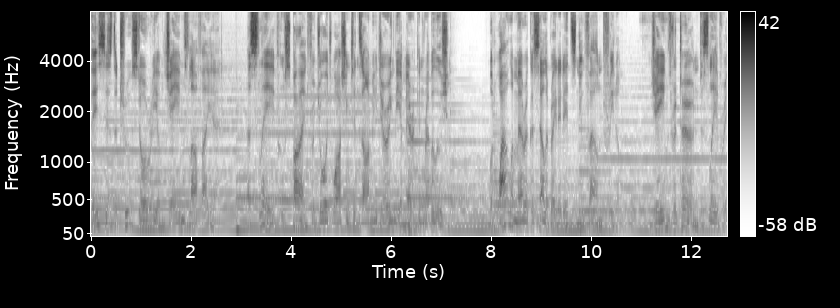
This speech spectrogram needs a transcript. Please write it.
This is the true story of James Lafayette, a slave who spied for George Washington's army during the American Revolution. But while America celebrated its newfound freedom, James returned to slavery.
